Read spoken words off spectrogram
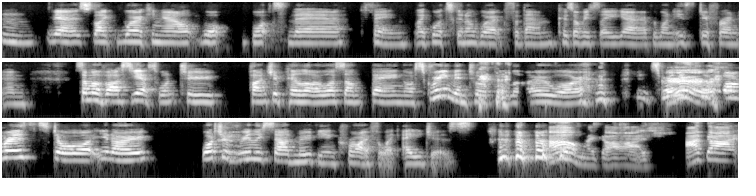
mm. yeah it's like working out what what's their thing like what's going to work for them because obviously yeah everyone is different and some of us yes want to punch a pillow or something or scream into a pillow or scream sure. into a forest or you know watch a really sad movie and cry for like ages oh my gosh i've got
